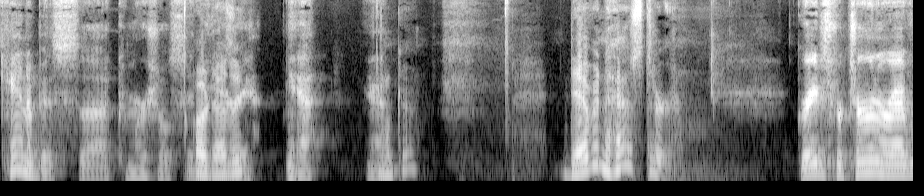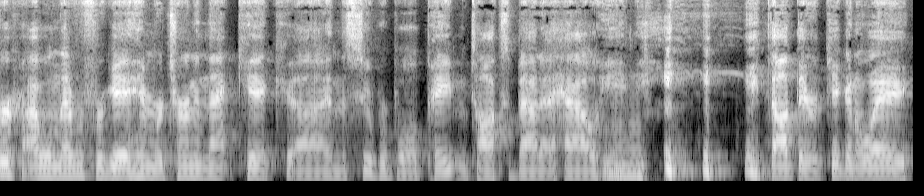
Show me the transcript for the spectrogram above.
cannabis uh, commercials. in Oh, the does he? Yeah. Yeah. Okay. Devin Hester. Greatest returner ever. I will never forget him returning that kick uh, in the Super Bowl. Peyton talks about it how he Mm-hmm. he thought they were kicking away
